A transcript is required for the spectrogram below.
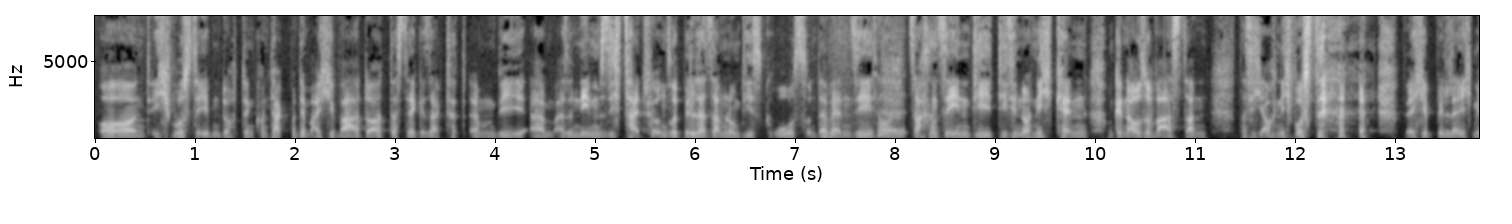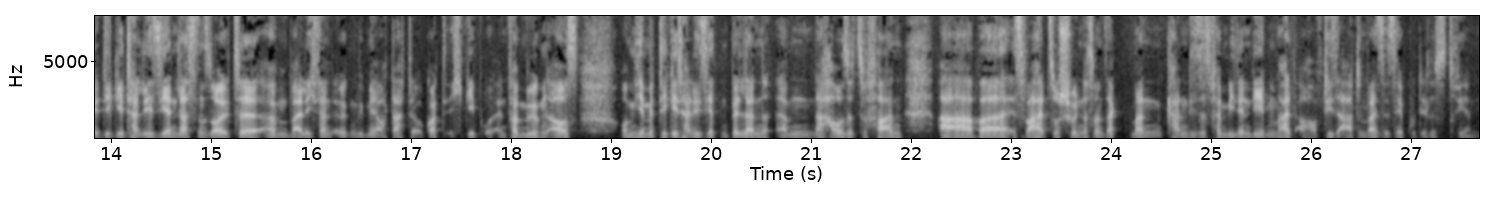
Und ich wusste eben durch den Kontakt mit dem Archivar dort, dass der gesagt hat, ähm, wie, ähm, also nehmen Sie sich Zeit für unsere Bildersammlung, die ist groß und da werden Sie Toll. Sachen sehen, die, die Sie noch nicht nicht kennen. Und genauso war es dann, dass ich auch nicht wusste, welche Bilder ich mir digitalisieren lassen sollte, ähm, weil ich dann irgendwie mir auch dachte, oh Gott, ich gebe ein Vermögen aus, um hier mit digitalisierten Bildern ähm, nach Hause zu fahren. Aber es war halt so schön, dass man sagt, man kann dieses Familienleben halt auch auf diese Art und Weise sehr gut illustrieren.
